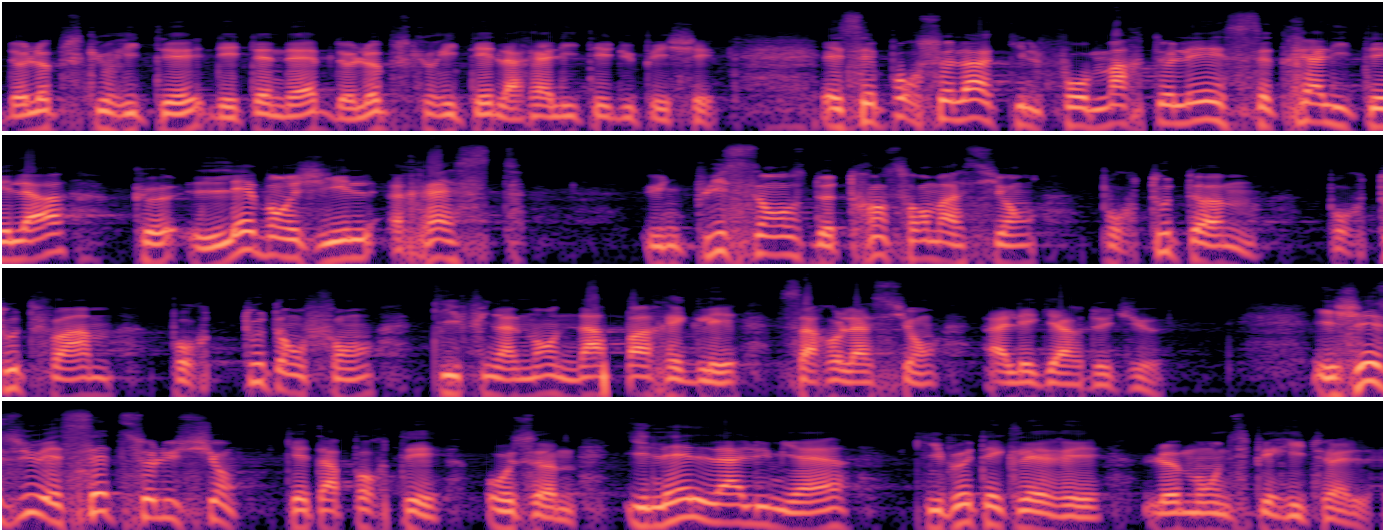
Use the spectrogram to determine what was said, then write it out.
de l'obscurité des ténèbres, de l'obscurité de la réalité du péché. Et c'est pour cela qu'il faut marteler cette réalité-là, que l'Évangile reste une puissance de transformation pour tout homme, pour toute femme, pour tout enfant qui finalement n'a pas réglé sa relation à l'égard de Dieu. Et Jésus est cette solution qui est apportée aux hommes. Il est la lumière qui veut éclairer le monde spirituel.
